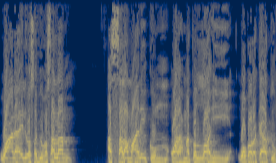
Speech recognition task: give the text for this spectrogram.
wa ala alihi washabihi wasallam. Assalamualaikum warahmatullahi wabarakatuh.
